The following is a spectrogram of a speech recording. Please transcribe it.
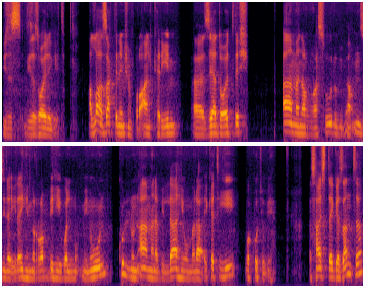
dieses, dieser Säule geht. Allah sagte nämlich im Koran Karim, äh, sehr deutlich, آمن الرسول بما أنزل إليه من ربه والمؤمنون كل آمن بالله وملائكته وكتبه Das heißt, der Gesandte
